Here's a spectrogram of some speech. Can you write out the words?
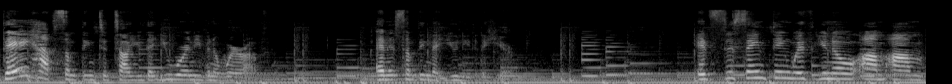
they have something to tell you that you weren't even aware of. And it's something that you needed to hear it's the same thing with you know um, um,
